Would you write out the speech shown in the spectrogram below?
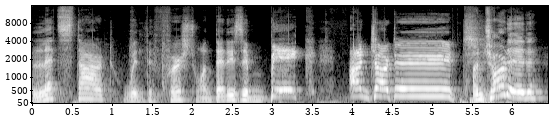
Let's start with the first one. That is a big Uncharted! Uncharted!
